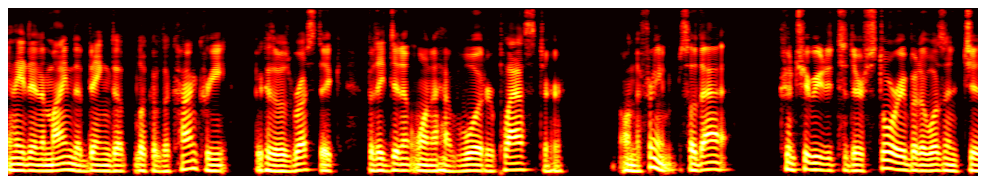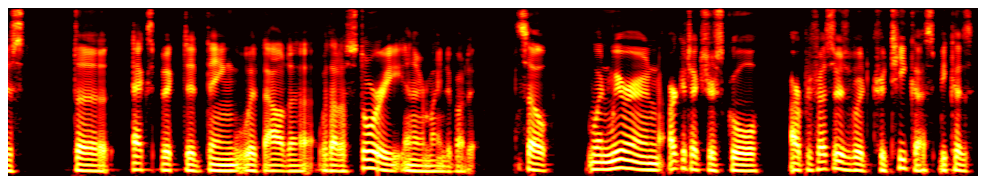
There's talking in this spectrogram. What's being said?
And they didn't mind the banged up look of the concrete because it was rustic, but they didn't want to have wood or plaster on the frame. So that contributed to their story, but it wasn't just the expected thing without a without a story in their mind about it. So when we were in architecture school, our professors would critique us because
